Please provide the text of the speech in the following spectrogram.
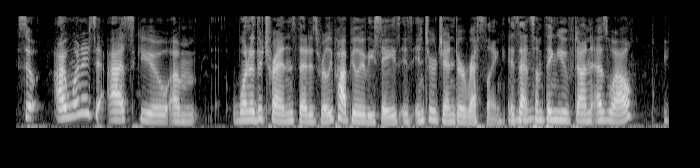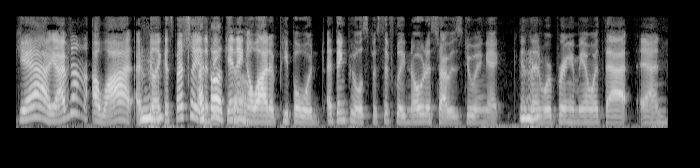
So I wanted to ask you. Um, one of the trends that is really popular these days is intergender wrestling. Is Mm-hmm. that something you've done as well? Yeah, yeah, I've done a lot. I feel like, especially in I the beginning, so. a lot of people would. I think people specifically noticed I was doing it, and then were bringing me in with that. And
